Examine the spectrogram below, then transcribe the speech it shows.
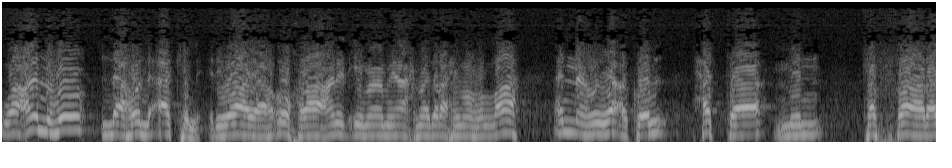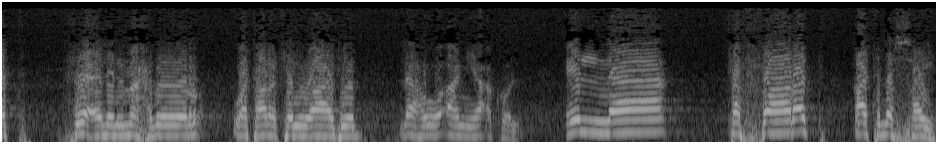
وعنه له الأكل. رواية أخرى عن الإمام أحمد رحمه الله أنه يأكل حتى من كفارة فعل المحظور وترك الواجب. له أن يأكل إلا كفارة قتل الصيد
